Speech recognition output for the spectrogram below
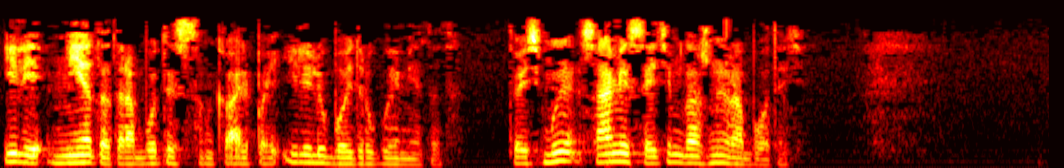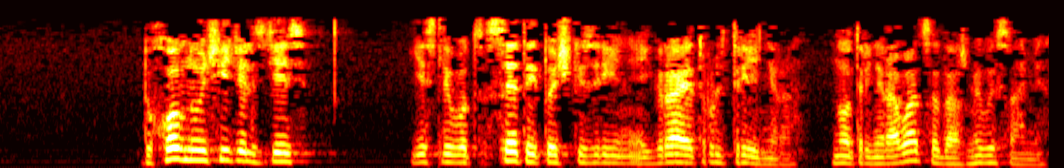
или метод работы с санкальпой, или любой другой метод. То есть мы сами с этим должны работать. Духовный учитель здесь, если вот с этой точки зрения, играет роль тренера, но тренироваться должны вы сами.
